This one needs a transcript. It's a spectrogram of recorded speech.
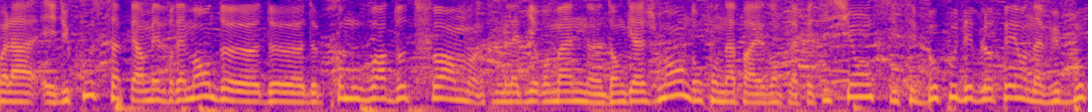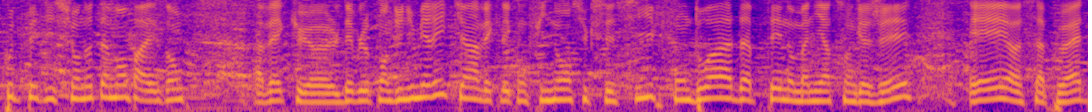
Voilà, et du coup, ça permet vraiment de, promouvoir d'autres formes, comme l'a dit Roman, d'engagement. Donc, on a par exemple la pétition qui s'est beaucoup développée. On a vu beaucoup de pétitions, notamment par exemple avec euh, le développement du numérique, hein, avec les confinements successifs. On doit adapter nos manières de s'engager, et euh, ça peut être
